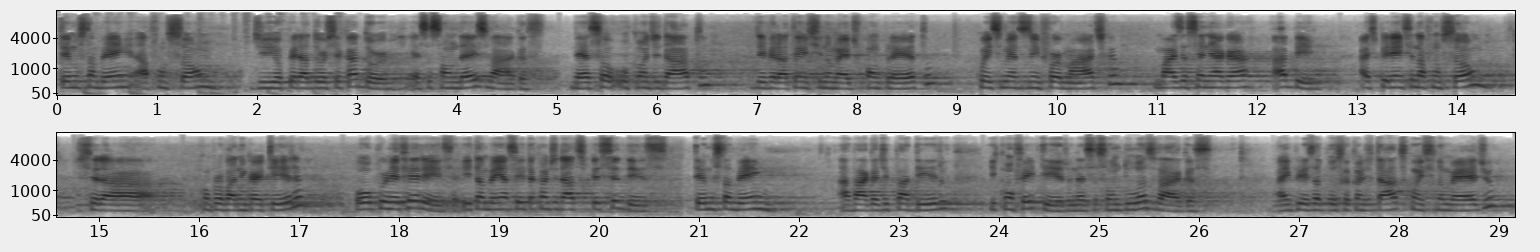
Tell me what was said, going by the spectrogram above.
Temos também a função de operador secador. Essas são 10 vagas. Nessa, o candidato deverá ter um ensino médio completo, conhecimentos em informática, mais a CNH AB. A experiência na função será comprovada em carteira ou por referência e também aceita candidatos PCDs. Temos também a vaga de padeiro e confeiteiro, nessas são duas vagas. A empresa busca candidatos com ensino médio,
